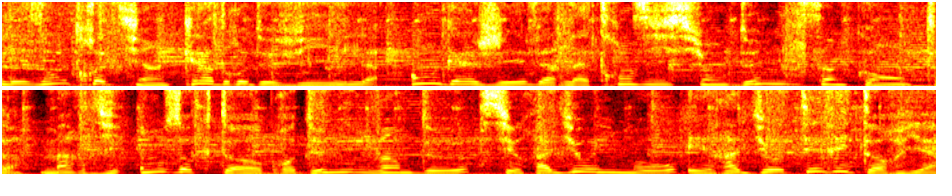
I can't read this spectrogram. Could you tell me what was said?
Les entretiens cadres de ville engagés vers la transition 2050. Mardi 11 octobre 2022 sur Radio Imo et Radio Territoria.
